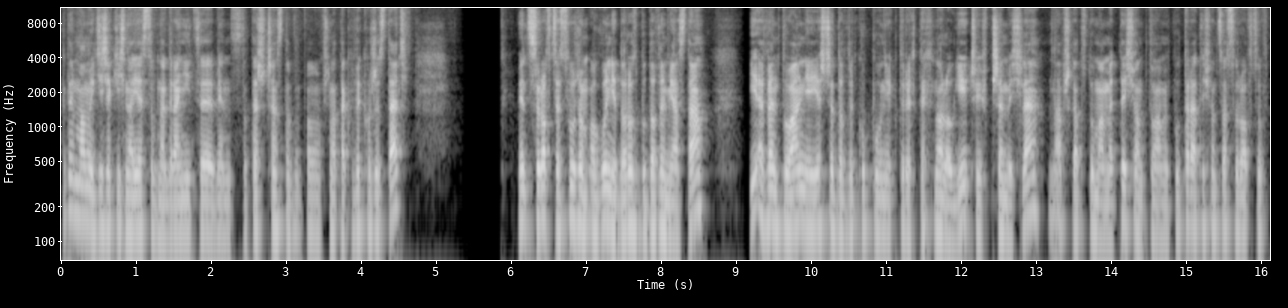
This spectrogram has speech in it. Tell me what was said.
gdy mamy gdzieś jakiś najeźdźców na granicy, więc to też często można tak wykorzystać. Więc surowce służą ogólnie do rozbudowy miasta i ewentualnie jeszcze do wykupu niektórych technologii, czyli w przemyśle. Na przykład tu mamy 1000, tu mamy 1,5 tysiąca surowców.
